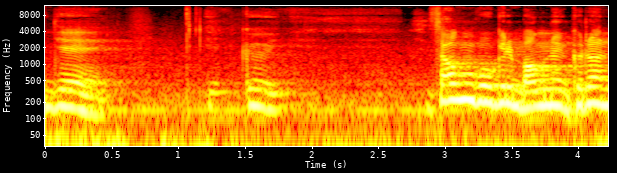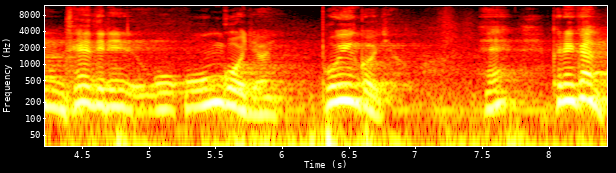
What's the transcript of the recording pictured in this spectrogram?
이제 그 썩은 고기를 먹는 그런 새들이 오- 온 거죠. 보인 거죠. 예? 그러니까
